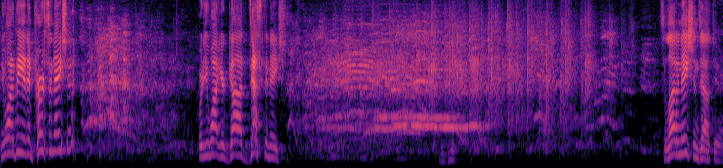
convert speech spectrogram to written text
You want to be an impersonation? Or do you want your God destination? It's a lot of nations out there.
